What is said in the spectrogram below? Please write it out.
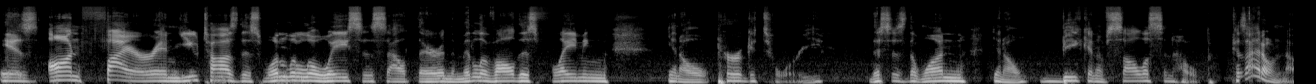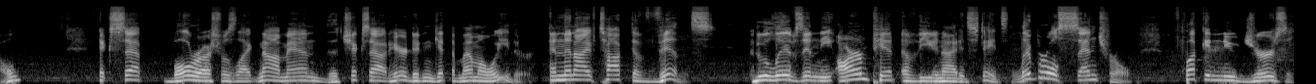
is on fire and Utah's this one little oasis out there in the middle of all this flaming, you know, purgatory. This is the one, you know, beacon of solace and hope. Because I don't know. Except Bullrush was like, nah, man, the chicks out here didn't get the memo either. And then I've talked to Vince, who lives in the armpit of the United States, liberal central, fucking New Jersey.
